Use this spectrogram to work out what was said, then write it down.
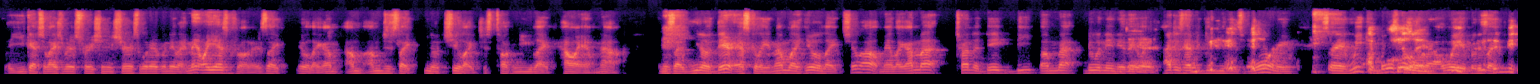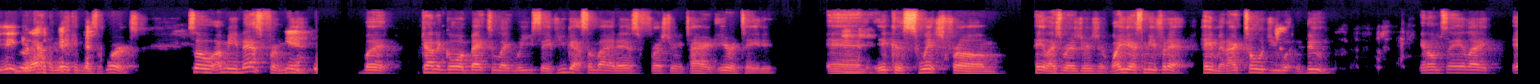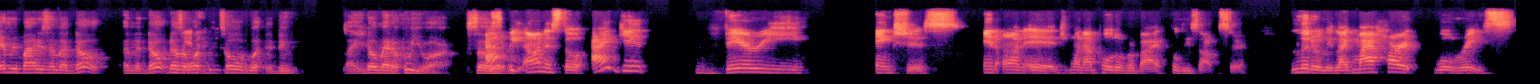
you got your license registration insurance, whatever. And they're like, man, why are you asking for all that? It's like, you know, like I'm I'm I'm just like, you know, chill, like just talking to you like how I am now. And it's like, you know, they're escalating. I'm like, yo, like, chill out, man. Like, I'm not trying to dig deep. I'm not doing any of that. Yeah. Like, I just have to give you this warning so that we can both go our way. But it's like, you're kind of making this worse. So, I mean, that's for me. Yeah. But kind of going back to like what you say, if you got somebody that's frustrated, tired, irritated, and mm-hmm. it could switch from, hey, license registration, why you asking me for that? Hey, man, I told you what to do. You know what I'm saying? Like, everybody's an adult. An adult doesn't yeah. want to be told what to do. Like, no matter who you are. So I'll be honest though, I get very anxious and on edge when I'm pulled over by a police officer. Literally, like my heart will race.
